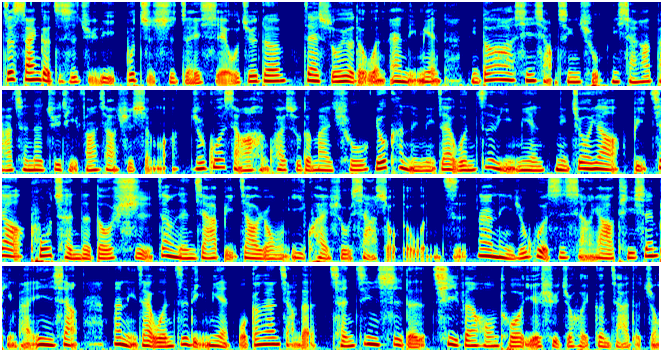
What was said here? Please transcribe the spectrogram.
这三个只是举例，不只是这些。我觉得在所有的文案里面，你都要先想清楚你想要达成的具体方向是什么。如果想要很快速的卖出，有可能你在文字里面你就要比较铺陈的都是让人家比较容易快速下手的文字。那你如如如果是想要提升品牌印象，那你在文字里面，我刚刚讲的沉浸式的气氛烘托，也许就会更加的重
